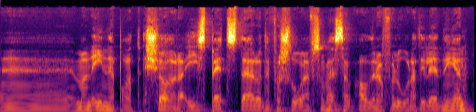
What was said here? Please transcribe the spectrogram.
Eh, man är inne på att köra i spets där och det förstår jag eftersom hästen aldrig har förlorat i ledningen.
